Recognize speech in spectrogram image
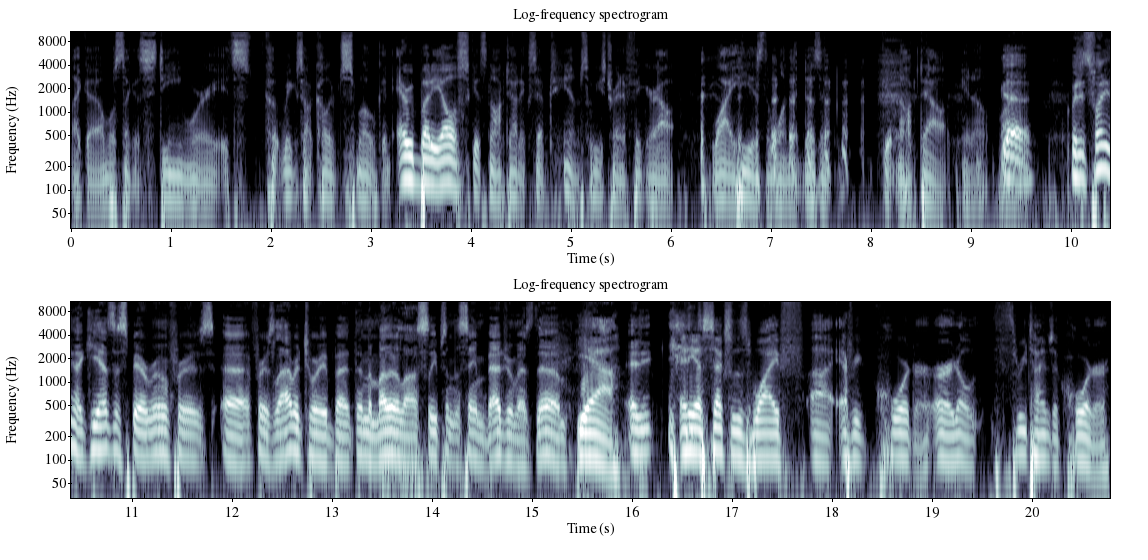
like a, almost like a steam, where it's makes out colored smoke, and everybody else gets knocked out except him. So he's trying to figure out why he is the one that doesn't get knocked out. You know? Yeah, but it's funny. Like he has a spare room for his uh, for his laboratory, but then the mother-in-law sleeps in the same bedroom as them. Yeah, And he- and he has sex with his wife uh, every quarter, or no, three times a quarter.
